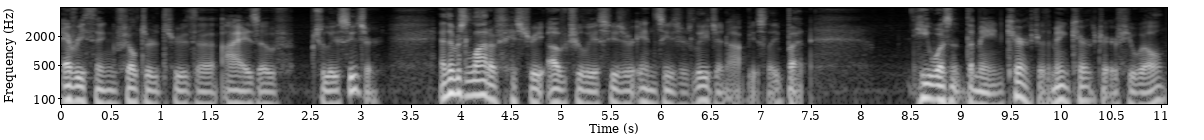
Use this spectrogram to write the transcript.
everything filtered through the eyes of Julius Caesar. And there was a lot of history of Julius Caesar in Caesar's Legion, obviously, but he wasn't the main character. The main character, if you will,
